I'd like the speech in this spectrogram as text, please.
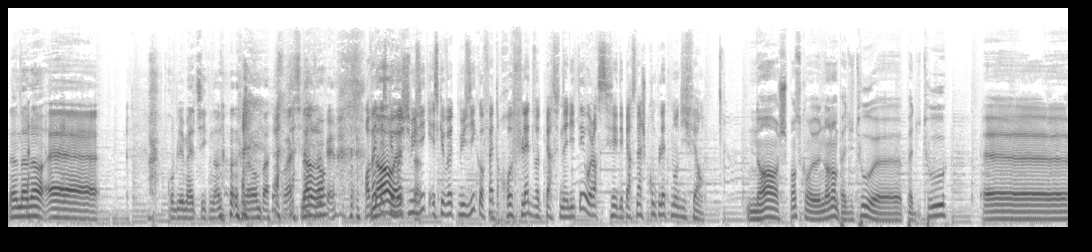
Non, non, non. Euh... Problématique, non, non, vraiment pas. Ouais, Non, non. En fait, est-ce que ouais, votre musique, est-ce que votre musique en fait reflète votre personnalité ou alors c'est des personnages complètement différents? Non, je pense qu'on. Non, non, pas du tout. euh, pas du tout. Euh...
